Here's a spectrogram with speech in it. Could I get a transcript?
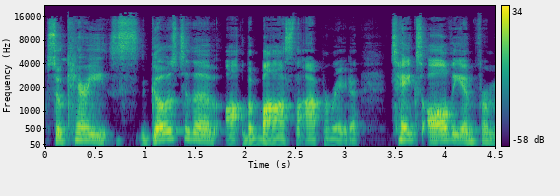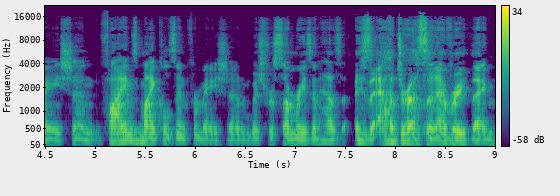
So Carrie goes to the uh, the boss, the operator, takes all the information, finds Michael's information, which for some reason has his address and everything.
